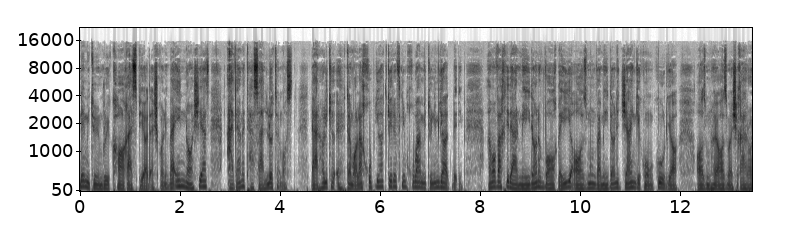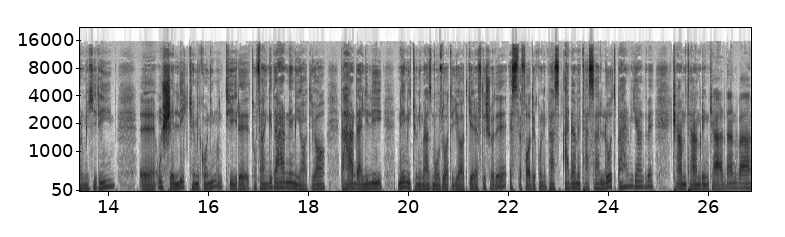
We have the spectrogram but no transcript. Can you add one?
نمی‌تونیم روی کاغذ پیادش کنیم و این ناشی از عدم تسلط ماست. در حالی که احتمالا خوب یاد گرفتیم خوبم می‌تونیم یاد بدیم. اما وقتی در میدان واقعی آزمون و میدان جنگ کنکور یا آزمون های آزمایشی قرار می‌گیریم اون شلیک که می‌کنیم اون تیره تفنگ در نمیاد یا به هر دلیلی نمی‌تونیم از موضوعات یاد گرفته شده استفاده کنیم. پس عدم تسلط برمیگرده به کم تمرین کردن و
